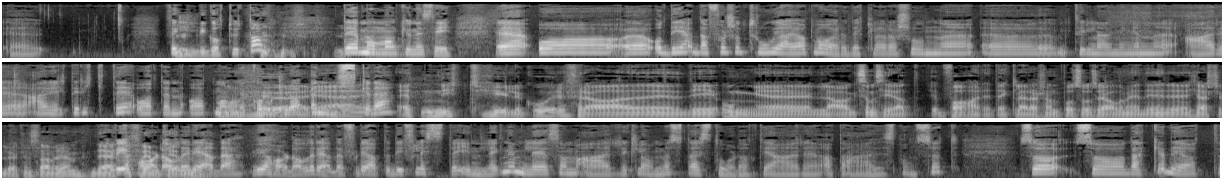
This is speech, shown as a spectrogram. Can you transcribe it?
eh, veldig godt ut av. Det må man kunne si. Eh, og, eh, og det, Derfor så tror jeg at varedeklarasjon-tilnærmingen er, er, helt riktig, og at, den, og at mange kommer til å ønske det. Nå hører jeg et nytt hylekor fra de unge lag som sier at varedeklarasjon på sosiale medier, Kjersti Løken Stavrum, det er Vi ikke fremtiden. Allerede. Vi har det allerede. fordi at de fleste innlegg nemlig som er reklames, der står det at, de er, at det er sponset. Så, så, det er ikke det at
